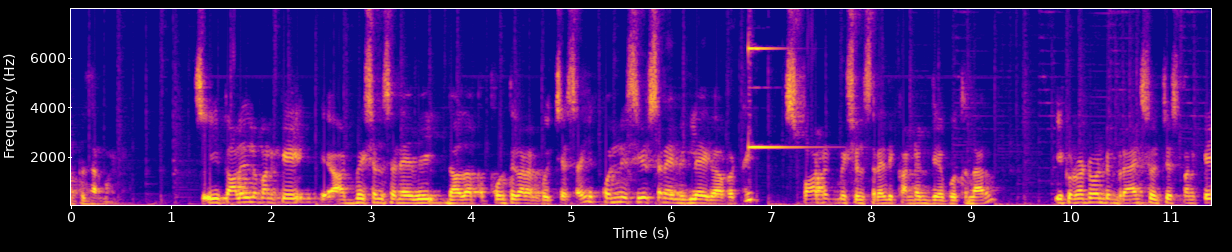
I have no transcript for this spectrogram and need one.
ఉంటుంది అనమాట సో ఈ కాలేజీలో మనకి అడ్మిషన్స్ అనేవి దాదాపు పూర్తిగా మనకు వచ్చేసాయి. కొన్ని సీట్స్ అనేవి మిగిలాయి కాబట్టి స్పాట్ అడ్మిషన్స్ అనేది కండక్ట్ చేయబోతున్నారు. ఇక్కడ ఉన్నటువంటి బ్రాంచ్ వచ్చేసి మనకి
